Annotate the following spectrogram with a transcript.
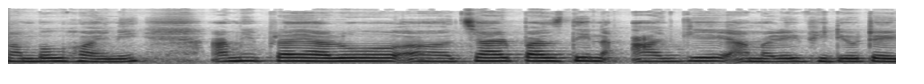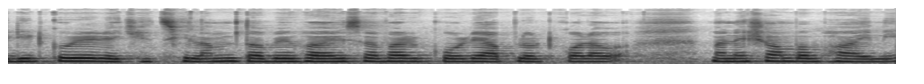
সম্ভব হয়নি। আমি প্রায় আরও চার পাঁচ দিন আগে আমার এই ভিডিওটা এডিট করে রেখেছিলাম, তবে ভয়েস ওভার করে আপলোড করা মানে সম্ভব হয়নি।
